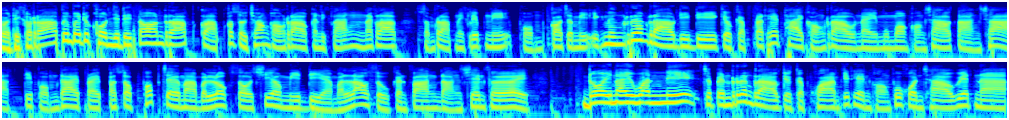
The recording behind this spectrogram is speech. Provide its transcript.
สวัสดีครับเพื่อนๆทุกคนยินดีต้อนรับกลับเข้าสู่ช่องของเรากันอีกครั้งนะครับสำหรับในคลิปนี้ผมก็จะมีอีกหนึ่งเรื่องราวดีๆ เกี่ยวกับประเทศไทยของเราในมุมมองของชาวต่างชาติ ที่ผมได้ไปประสบพบเจอมาบนโลกโซเชียลมีเดียมาเล่าสู่กันฟังดังเช่นเคย โดยในวันนี้จะเป็นเรื่องราวเกี่ยวกับความคิดเห็นของผู้คนชาวเวียดนาม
